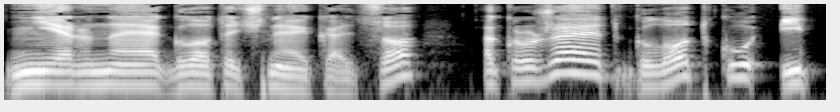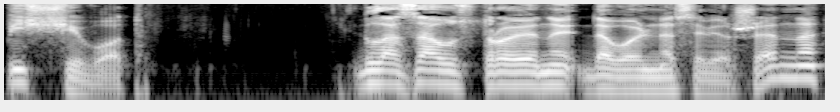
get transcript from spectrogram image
Нервное глоточное кольцо окружает глотку и пищевод. Глаза устроены довольно совершенно,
